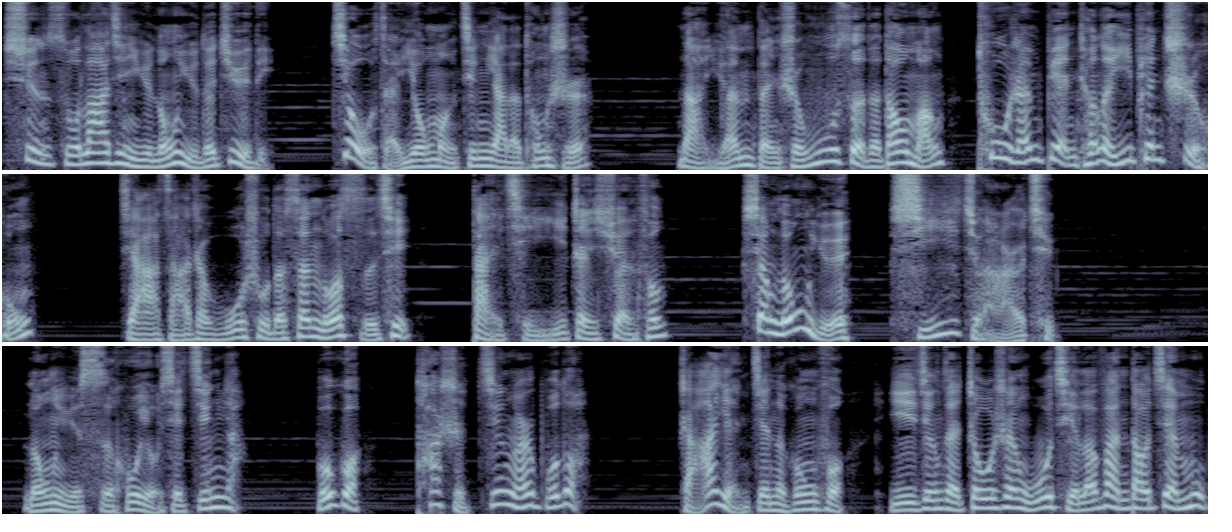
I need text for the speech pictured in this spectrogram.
迅速拉近与龙宇的距离，就在幽梦惊讶的同时，那原本是乌色的刀芒突然变成了一片赤红，夹杂着无数的森罗死气，带起一阵旋风，向龙宇席卷而去。龙宇似乎有些惊讶，不过他是惊而不乱，眨眼间的功夫，已经在周身舞起了万道剑幕。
